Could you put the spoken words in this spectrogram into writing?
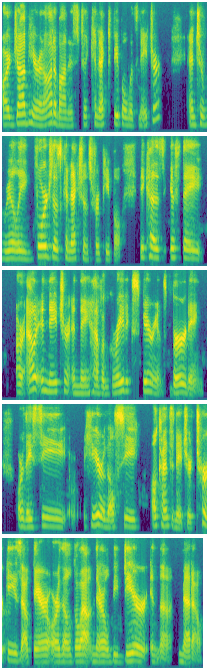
our job here at Audubon is to connect people with nature and to really forge those connections for people. Because if they are out in nature and they have a great experience birding, or they see here, they'll see all kinds of nature, turkeys out there, or they'll go out and there'll be deer in the meadow.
